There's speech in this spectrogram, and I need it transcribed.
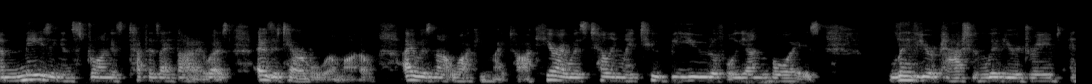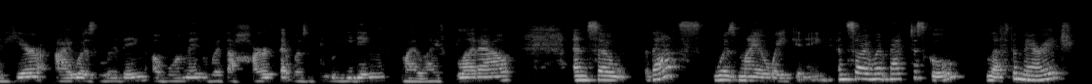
amazing and strong, as tough as I thought I was, I was a terrible role model. I was not walking my talk. Here I was telling my two beautiful young boys, live your passion, live your dreams. And here I was living a woman with a heart that was bleeding my lifeblood out. And so that's was my awakening. And so I went back to school left the marriage,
